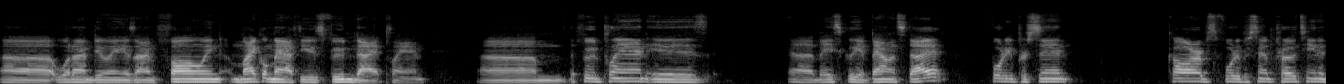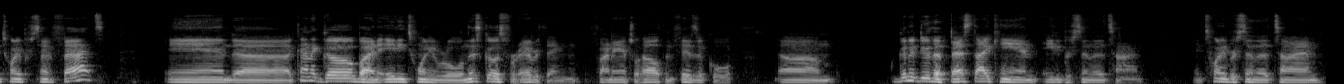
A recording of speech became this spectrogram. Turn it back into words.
uh, what I'm doing is I'm following Michael Matthews' food and diet plan. Um, the food plan is uh, basically a balanced diet 40% carbs, 40% protein, and 20% fats. And uh, kind of go by an 80 20 rule. And this goes for everything financial health and physical. Um, I'm going to do the best I can 80% of the time. And 20% of the time,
